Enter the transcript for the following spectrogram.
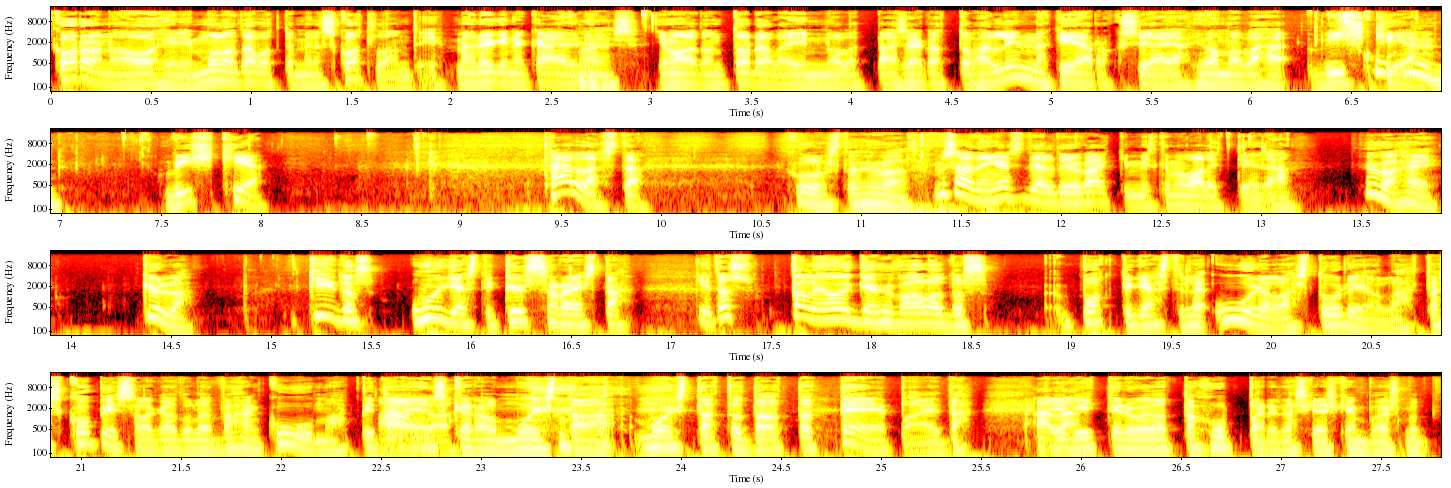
korona on ohi, niin mulla on tavoitteena mennä Skotlantiin. Mä en ikinä käynyt. Nice. Ja mä otan todella innolle. Pääsee katsoa vähän linnakierroksia ja juomaan vähän. Scotland. Whiskyä. Tällaista. Kuulostaa hyvältä. Me saatiin käsiteltyä kaikki, mitkä me valittiin tähän. Hyvä, hei. Kyllä. Kiitos huikeasti kyssäreistä. Kiitos. Tämä oli oikein hyvä aloitus pottikästille uudella studiolla. Tässä kopissa alkaa tulla vähän kuuma. Pitää Alkaa. ensi kerralla muistaa, muistaa tota, ottaa teepaita. Älä. Ei viitti ruveta ottaa huppari tässä kesken pois, mutta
